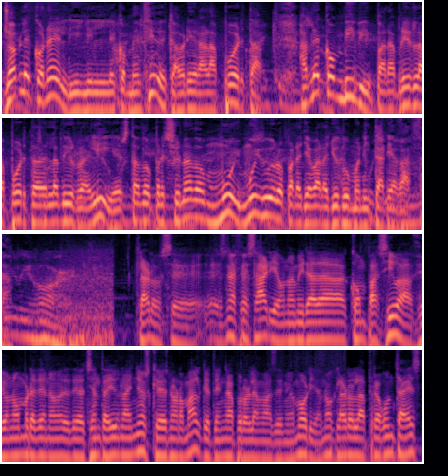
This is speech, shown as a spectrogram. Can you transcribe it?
Yo hablé con él y le convencí de que abriera la puerta. Hablé con Bibi para abrir la puerta del lado israelí. He estado presionado muy, muy duro para llevar ayuda humanitaria a Gaza. Claro, se, es necesaria una mirada compasiva hacia un hombre de, no- de 81 años que es normal que tenga problemas de memoria, ¿no? Claro, la pregunta es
